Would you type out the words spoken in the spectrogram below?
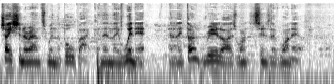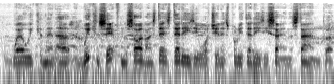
chasing around to win the ball back, and then they win it, and they don't realise once as soon as they've won it where we can then hurt them. We can see it from the sidelines. It's dead easy watching. It's probably dead easy sat in the stand, but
